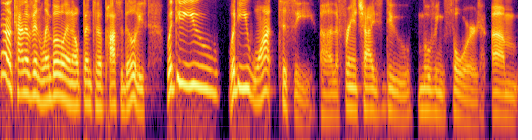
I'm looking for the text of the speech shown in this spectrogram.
you know, kind of in limbo and open to possibilities. What do you what do you want to see uh, the franchise do moving forward? Um,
